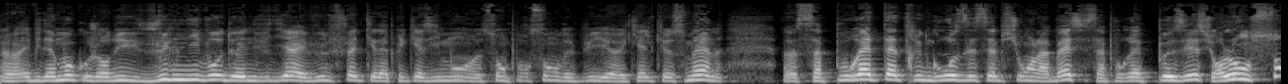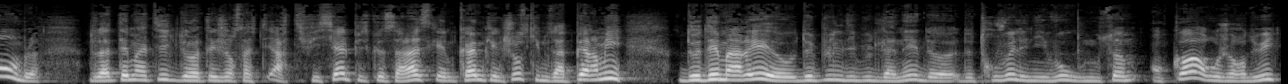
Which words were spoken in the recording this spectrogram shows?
Euh, évidemment qu'aujourd'hui, vu le niveau de Nvidia et vu le fait qu'elle a pris quasiment 100% euh, depuis euh, quelques semaines, ça pourrait être une grosse déception à la baisse et ça pourrait peser sur l'ensemble de la thématique de l'intelligence artificielle puisque ça reste quand même quelque chose qui nous a permis de démarrer depuis le début de l'année, de, de trouver les niveaux où nous sommes encore aujourd'hui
